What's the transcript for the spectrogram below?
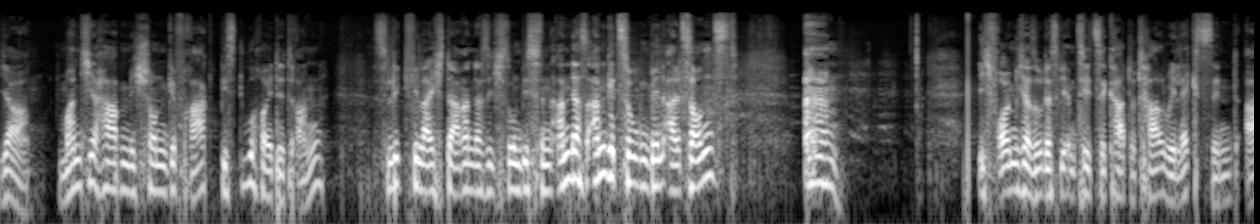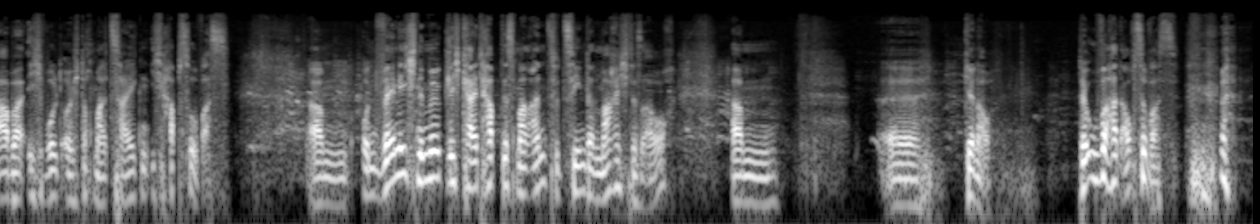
Ja, manche haben mich schon gefragt, bist du heute dran? Es liegt vielleicht daran, dass ich so ein bisschen anders angezogen bin als sonst. Ich freue mich ja so, dass wir im CCK total relaxed sind, aber ich wollte euch doch mal zeigen, ich habe sowas. Ähm, und wenn ich eine Möglichkeit habe, das mal anzuziehen, dann mache ich das auch. Ähm, äh, genau. Der Uwe hat auch sowas.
